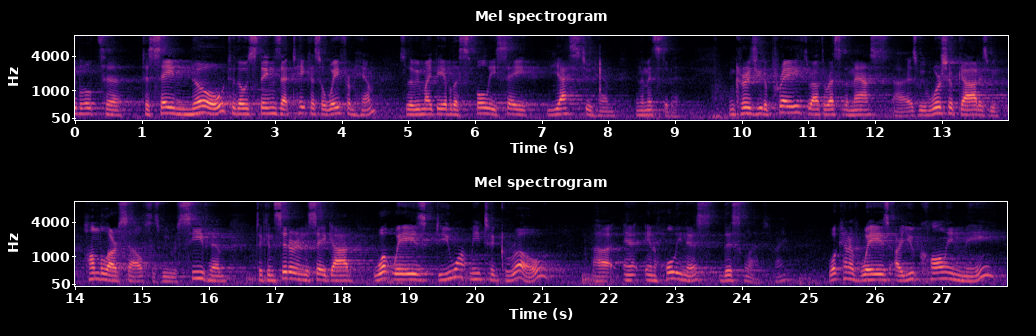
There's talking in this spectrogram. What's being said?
able to to say no to those things that take us away from Him so that we might be able to fully say yes to Him in the midst of it. Encourage you to pray throughout the rest of the Mass uh, as we worship God, as we humble ourselves, as we receive Him, to consider and to say, God, what ways do you want me to grow uh, in, in holiness this Lent, right? What kind of ways are you calling me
